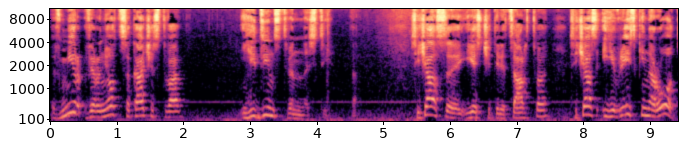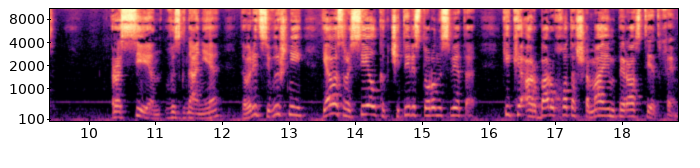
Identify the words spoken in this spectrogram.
в мир вернется качество единственности. Сейчас э, есть четыре царства, сейчас и еврейский народ рассеян в изгнание. Говорит Всевышний, я вас рассеял, как четыре стороны света. Кике арбару хота шамаем перастетхем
